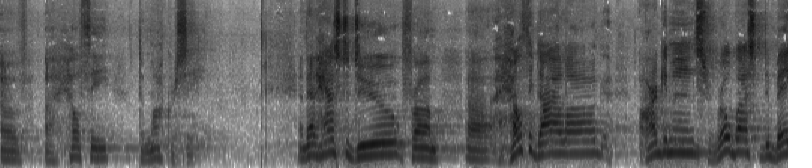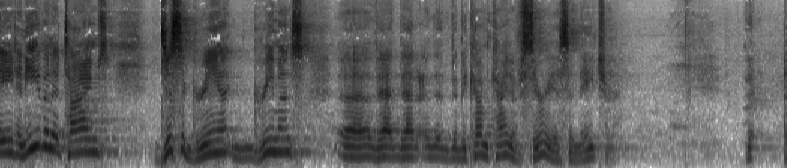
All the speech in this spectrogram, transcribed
of a healthy democracy. And that has to do from uh, healthy dialogue, arguments, robust debate, and even at times disagreements uh, that, that, that become kind of serious in nature. A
